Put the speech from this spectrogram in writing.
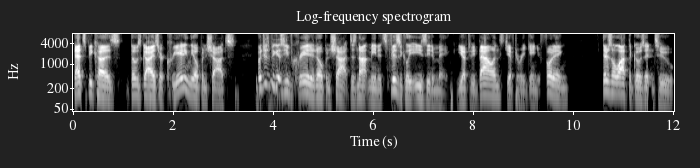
that's because those guys are creating the open shots. But just because you've created an open shot does not mean it's physically easy to make. You have to be balanced, you have to regain your footing. There's a lot that goes into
